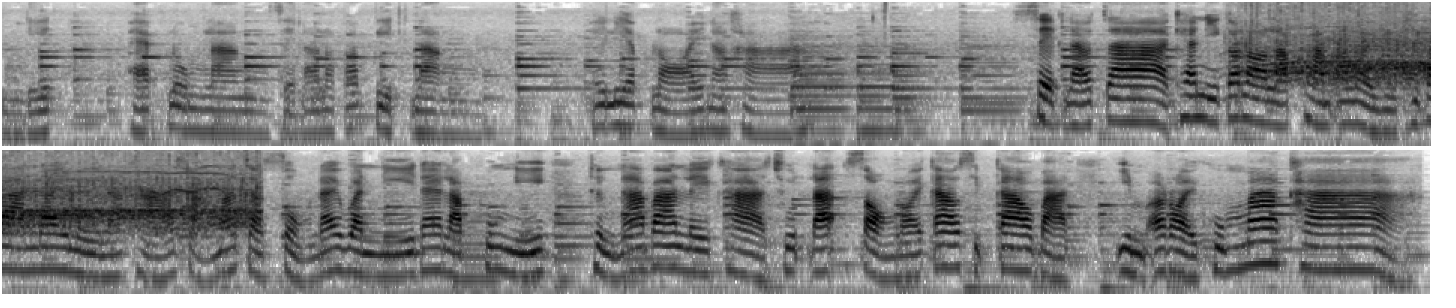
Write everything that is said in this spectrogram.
1 ลิตร แพ็คลงลัง เสร็จแล้วเราก็ปิดลังให้เรียบร้อยนะคะ เสร็จแล้วจ้า แค่นี้ก็รอรับความอร่อยอยู่ที่บ้านได้เลยนะคะ สามารถจัดส่งได้วันนี้ได้รับพรุ่งนี้ถึงหน้าบ้านเลยค่ะ ชุดละ 299 บาท อิ่มอร่อยคุ้มมากค่ะ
